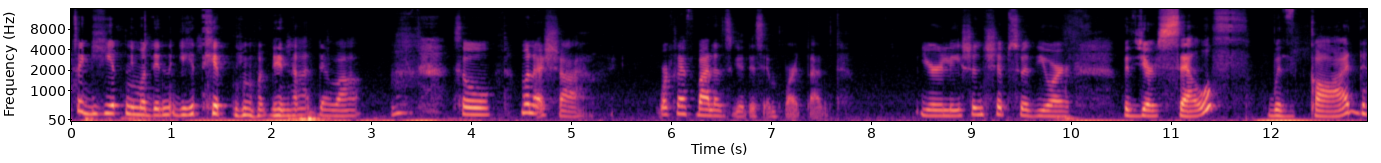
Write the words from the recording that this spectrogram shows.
Unsay gihit nimo din, gihit-hit nimo din ha, 'di ba? So, muna siya. Work-life balance good is important. Your relationships with your with yourself, with God,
